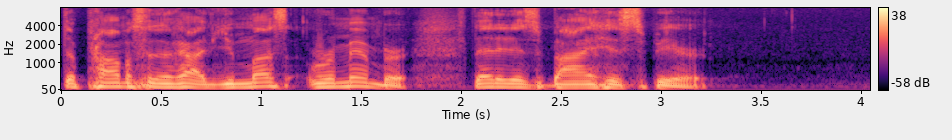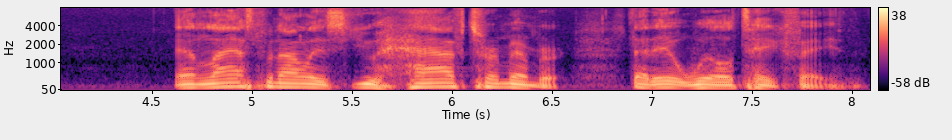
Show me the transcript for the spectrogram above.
the promises of God, you must remember that it is by His Spirit. And last but not least, you have to remember that it will take faith.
